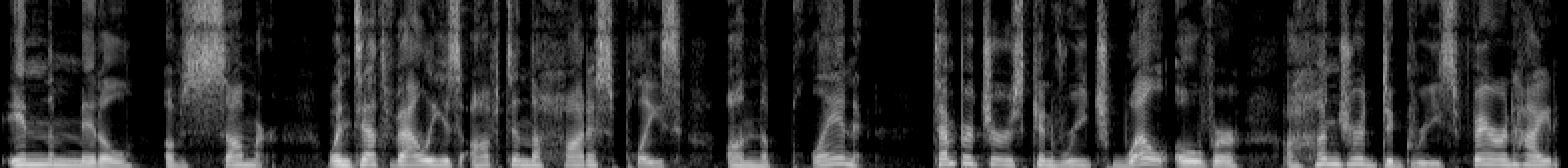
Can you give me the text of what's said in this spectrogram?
in the middle of summer, when Death Valley is often the hottest place on the planet. Temperatures can reach well over 100 degrees Fahrenheit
